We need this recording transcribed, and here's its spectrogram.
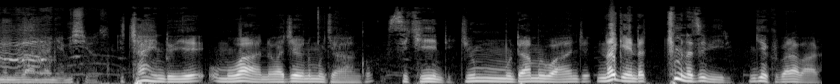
n'imibano yanyu ya yose icyahinduye umubano wajewe n'umuryango si ikindi by'umudamu wanjye nagenda cumi na zibiri ngiye ku ibarabara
